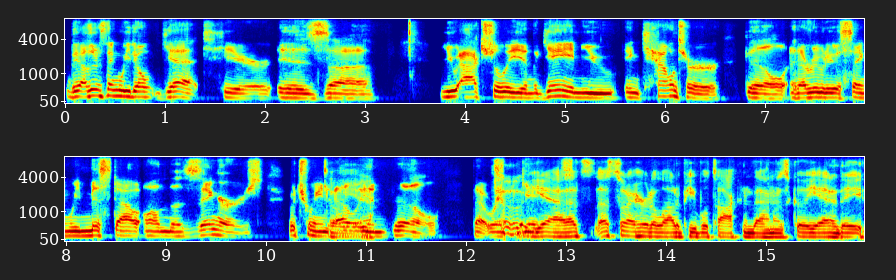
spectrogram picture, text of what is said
the other thing we don't get here is uh, you actually in the game you encounter Bill, and everybody was saying we missed out on the zingers between Oh, Ellie yeah. and Bill that were in the game. yeah, that's that's what I heard a lot of people talking about. And I was like, oh yeah, they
